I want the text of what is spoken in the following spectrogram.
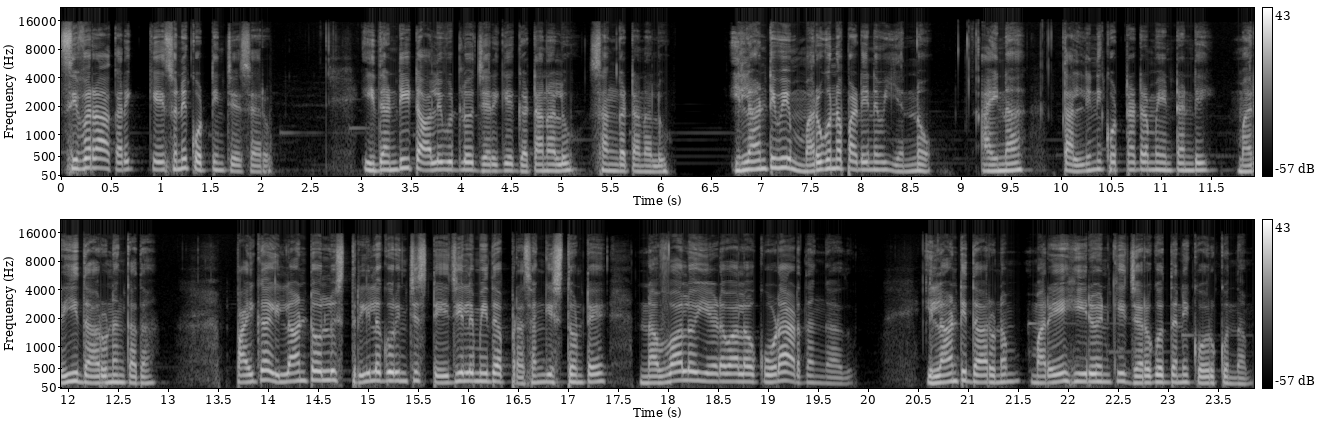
శివరాఖరి కేసుని కొట్టించేశారు. ఇదండి టాలీవుడ్లో జరిగే ఘటనలు సంఘటనలు. ఇలాంటివి మరుగున పడినవి ఎన్నో. అయినా తల్లిని కొట్టడం ఏంటండి మరీ దారుణం కదా. పైగా ఇలాంటోళ్ళు స్త్రీల గురించి స్టేజీల మీద ప్రసంగిస్తుంటే నవ్వాలో ఏడవాలో కూడా అర్థం కాదు. ఇలాంటి దారుణం మరే హీరోయిన్కి జరగొద్దని కోరుకుందాం.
